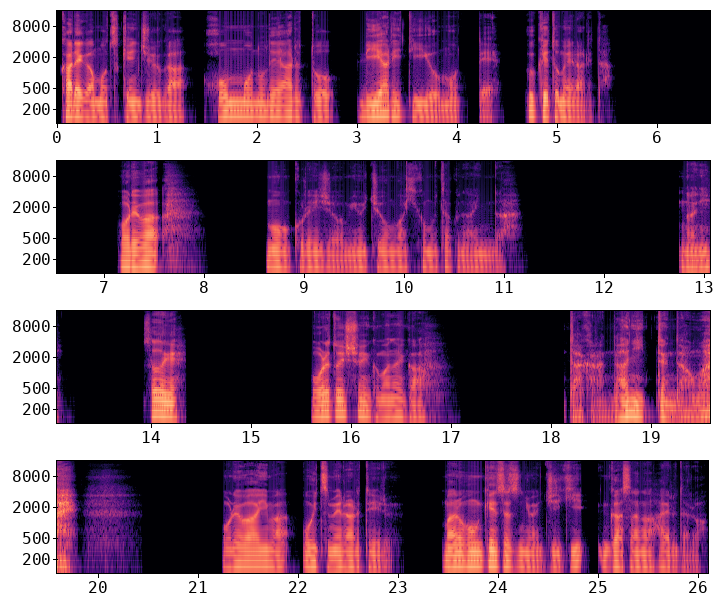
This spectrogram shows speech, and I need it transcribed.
彼が持つ拳銃が本物であるとリアリティを持って受け止められた。俺はもうこれ以上身内を巻き込みたくないんだ。何？佐竹、俺と一緒に組まないか？だから何言ってんだお前。俺は今追い詰められている。マルホン建設には時期ガサが入るだろ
